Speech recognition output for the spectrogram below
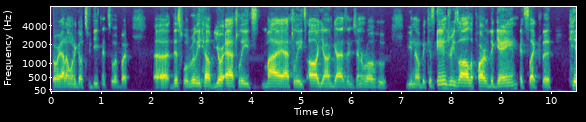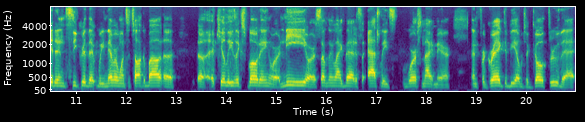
story. I don't want to go too deep into it, but uh, this will really help your athletes, my athletes, all young guys in general who, you know, because injury is all a part of the game. It's like the hidden secret that we never want to talk about. Uh, uh, Achilles exploding or a knee or something like that. It's the athlete's worst nightmare. and for Greg to be able to go through that,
